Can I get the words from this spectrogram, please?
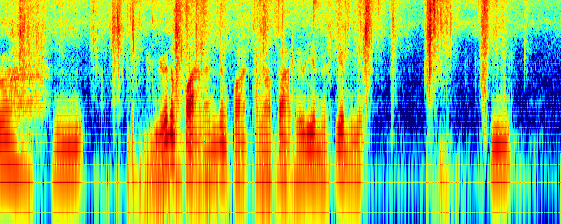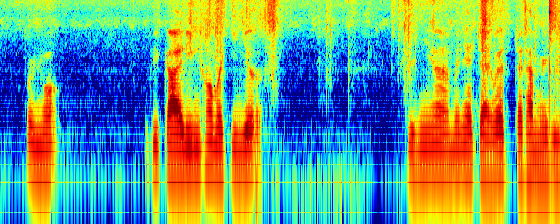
ว้านี่เดี๋ยวก็ต้องฝาดนะนี่ต้องฝาดทำลาฝาดให้เลี่ยนเลี่ยนอย่างเงี้ยนี่ต้นเงาะปีกายลิงเข้ามากินเยอะ ทีนี้ก็ไม่แน่ใจว่าจะทำไงดี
